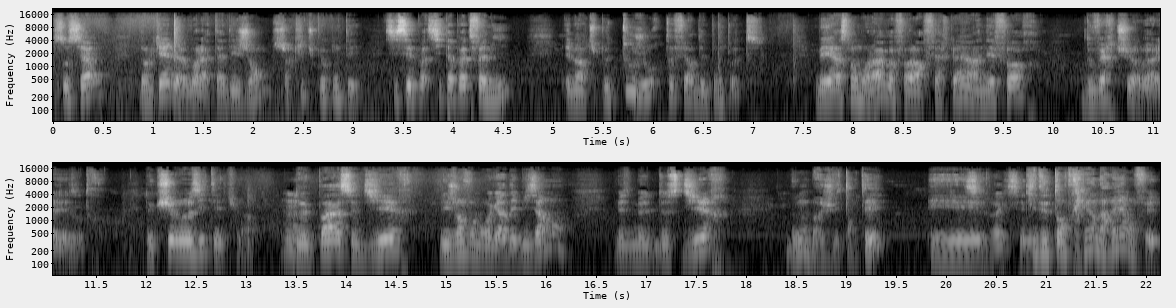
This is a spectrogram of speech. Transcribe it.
social dans lequel euh, voilà, tu as des gens sur qui tu peux compter. Si c'est pas si t'as pas de famille, eh ben, tu peux toujours te faire des bons potes. Mais à ce moment-là, va falloir faire quand même un effort d'ouverture vers les autres, de curiosité, tu vois. Mhm. De pas se dire, les gens vont me regarder bizarrement, mais de, se dire, bon, bah je vais tenter, et vrai que c'est. qui ne tente rien n'a rien en fait.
